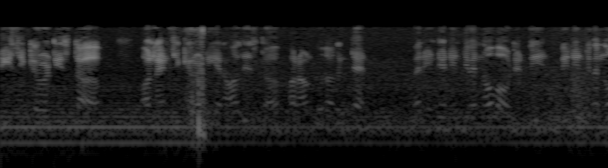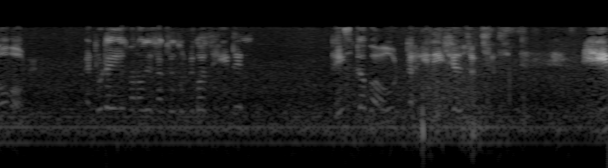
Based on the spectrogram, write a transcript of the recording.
this security stuff online security and all this stuff around 2010 when India didn't even know about it we didn't even know about it and today he is one of the successful because he did think about the initial success he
